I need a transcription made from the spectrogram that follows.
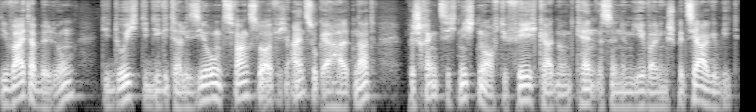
Die Weiterbildung, die durch die Digitalisierung zwangsläufig Einzug erhalten hat, beschränkt sich nicht nur auf die Fähigkeiten und Kenntnisse in dem jeweiligen Spezialgebiet,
